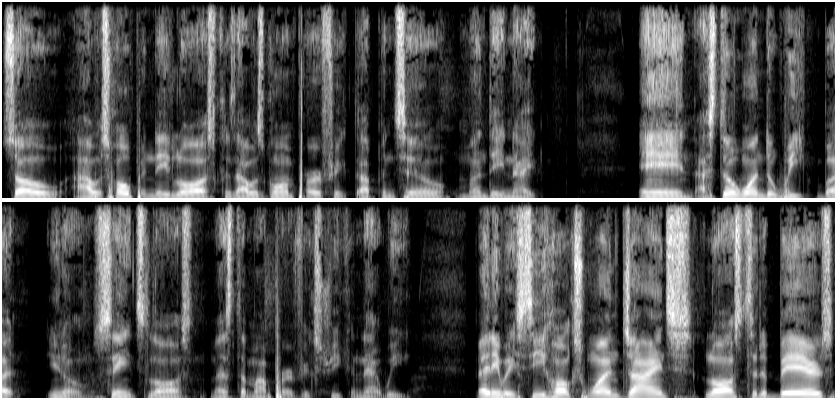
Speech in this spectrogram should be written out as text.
so I was hoping they lost because I was going perfect up until Monday night, and I still won the week. But you know, Saints lost, messed up my perfect streak in that week. But anyway, Seahawks won. Giants lost to the Bears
